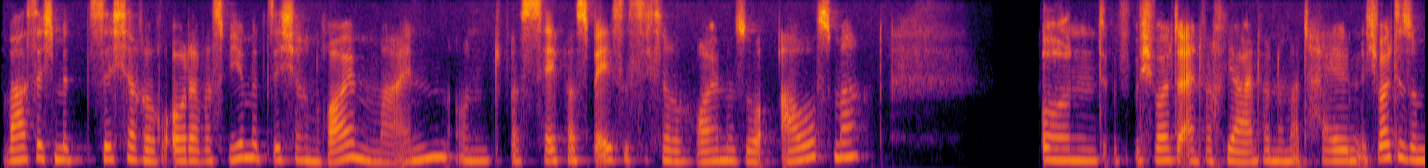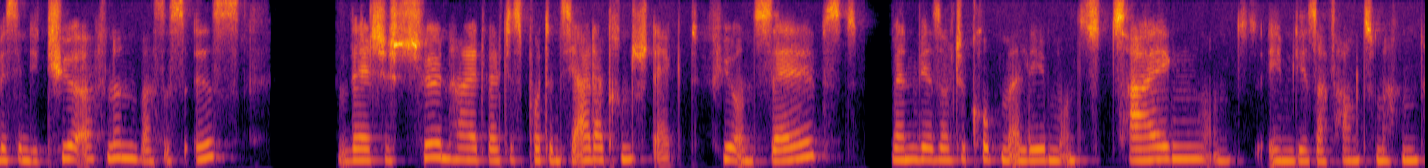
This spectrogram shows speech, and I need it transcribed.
was ich mit sichere oder was wir mit sicheren Räumen meinen und was Safer Spaces, sichere Räume so ausmacht. Und ich wollte einfach, ja, einfach nochmal teilen. Ich wollte so ein bisschen die Tür öffnen, was es ist, welche Schönheit, welches Potenzial da drin steckt für uns selbst, wenn wir solche Gruppen erleben, uns zu zeigen und eben diese Erfahrung zu machen.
